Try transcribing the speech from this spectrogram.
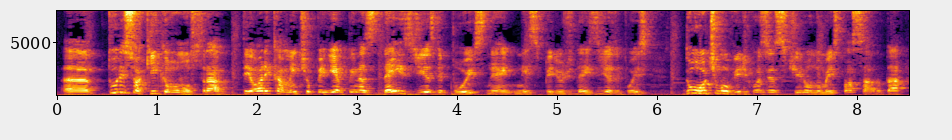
Uh, tudo isso aqui que eu vou mostrar, teoricamente eu peguei apenas 10 dias depois, né, nesse período de 10 dias depois do último vídeo que vocês assistiram no mês passado, tá?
